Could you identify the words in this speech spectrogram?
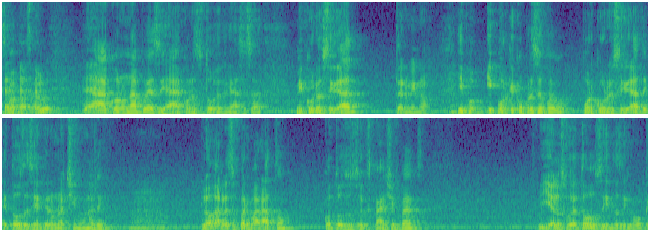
Se va a pasarlo. Ya con una pues, ya con eso todo, ya Mi curiosidad terminó. ¿Y, por, ¿Y por qué compré ese juego? Por curiosidad de que todos decían que era una chingonería. Lo agarré súper barato, con todos sus expansion packs. Y ya los jugué todos y entonces digo, ok,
